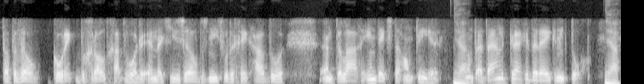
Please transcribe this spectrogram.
dat er wel correct begroot gaat worden. En dat je jezelf dus niet voor de gek houdt door een te lage index te hanteren. Ja. Want uiteindelijk krijg je de rekening toch. Ja,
